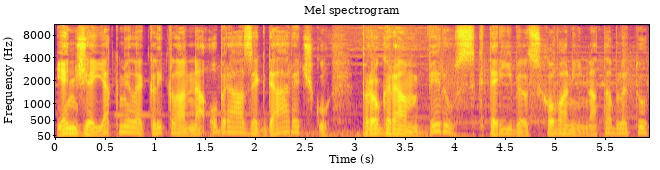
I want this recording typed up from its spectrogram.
Jenže jakmile klikla na obrázek dárečku, program Virus, který byl schovaný na tabletu,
